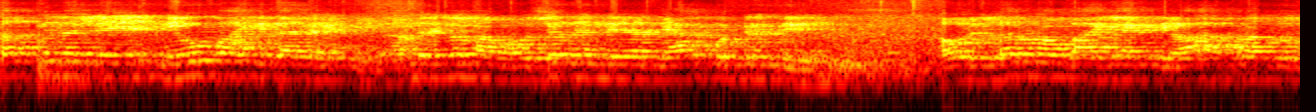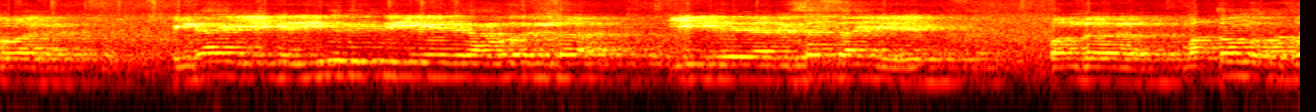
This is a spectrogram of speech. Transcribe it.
ತಪ್ಪಿನಲ್ಲಿ ನೀವು ಭಾಗಿದಾರಿ ಅಂದ್ರೆ ಇನ್ನು ನಾವು ಔಷಧ ಯಾಕೆ ಕೊಟ್ಟಿರ್ತೀವಿ. ಅವರೆಲ್ಲರೂ ನಾವು ಭಾಗಿಯಾಗ್ತೀವಿ ಆ ಅಪರಾಧದೊಳಗೆ. ಹಿಂಗಾಗಿ ಈಗ ಈ ರೀತಿ ಆಗೋದ್ರಿಂದ ಈಗ ರೀಸೆಂಟ್ ಆಗಿ ಒಂದು ಮತ್ತೊಂದು ಹೊಸ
